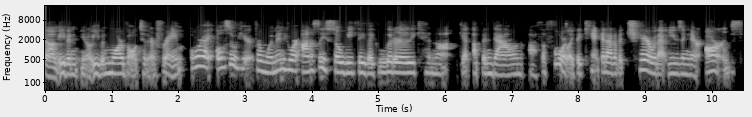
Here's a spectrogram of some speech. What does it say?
um, even you know, even more bulk to their frame. Or I also hear it from women who are honestly so weak they like literally cannot get up and down off the floor, like they can't get out of a chair without using their arms.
